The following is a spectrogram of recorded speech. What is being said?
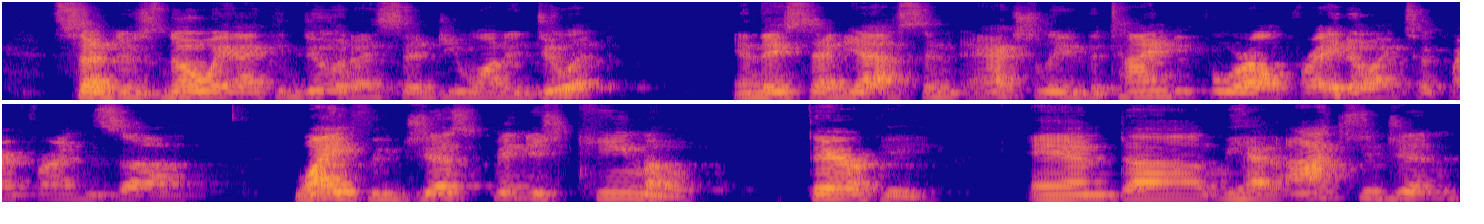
said, There's no way I can do it. I said, Do you want to do it? And they said yes. And actually, the time before Alfredo, I took my friend's uh, wife who just finished chemo therapy, and uh, we had oxygen.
